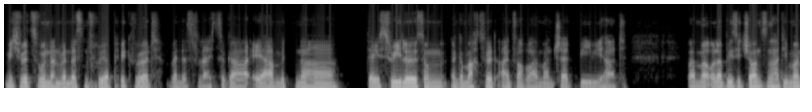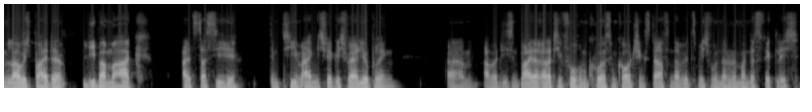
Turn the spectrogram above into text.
Mich würde es wundern, wenn das ein früher Pick wird, wenn das vielleicht sogar eher mit einer Day-3-Lösung äh, gemacht wird, einfach weil man Chad Beebe hat, weil man Ola BC Johnson hat, die man, glaube ich, beide lieber mag, als dass sie dem Team eigentlich wirklich Value bringen. Ähm, aber die sind beide relativ hoch im Kurs im Coaching-Staff und da würde es mich wundern, wenn man das wirklich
